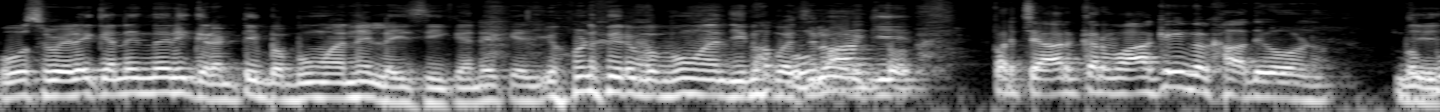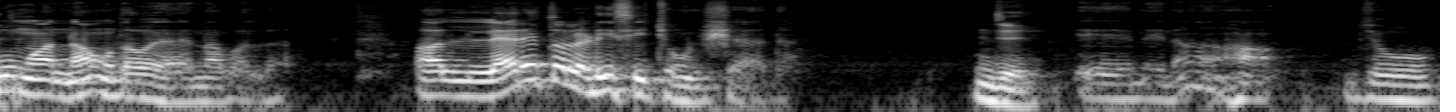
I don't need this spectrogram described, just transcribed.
ਉਸ ਵੇਲੇ ਕਹਿੰਦੇ ਇਹਨਾਂ ਦੀ ਗਰੰਟੀ ਬੱਬੂ ਮਾਨ ਨੇ ਲਈ ਸੀ ਕਹਿੰਦੇ ਕਿ ਜੀ ਹੁਣ ਫਿਰ ਬੱਬੂ ਮਾਨ ਜੀ ਨੂੰ ਪੁੱਛ ਲਓ ਕੀ ਪ੍ਰਚਾਰ ਕਰਵਾ ਕੇ ਹੀ ਵਿਖਾ ਦਿਓ ਹੁਣ। ਬੱਬੂ। ਮਾਨ ਨਾ ਆਉਂਦਾ ਹੋਇਆ ਇਹਨਾਂ ਵੱਲ। ਆ ਲਹਿਰੇ ਤੋਂ ਲੜੀ ਸੀ ਚੋਣ ਸ਼ਾਇਦ। ਜੀ। ਇਹ ਨੇ ਨਾ ਹਾਂ ਜੋ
